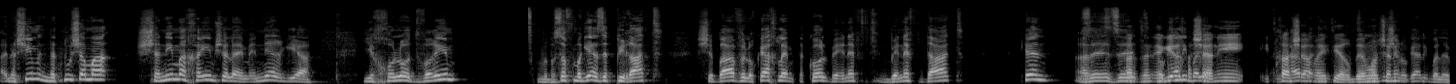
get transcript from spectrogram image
אנשים נתנו שם שנים מהחיים שלהם, אנרגיה, יכולות, דברים, ובסוף מגיע איזה פיראט שבא ולוקח להם את הכל בהינף, בהינף דעת. כן, אז, זה, זה אז אני אגיד לך. שאני איתך שם הייתי הרבה זה מאוד משהו שנים, שנוגע לי בלב.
